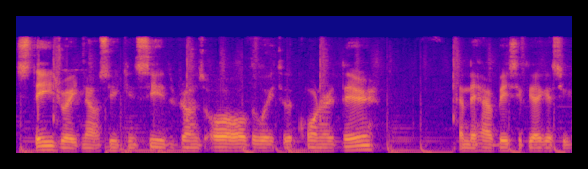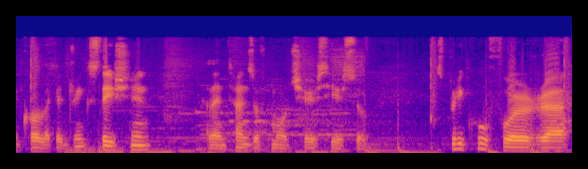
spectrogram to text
stage right now so you can see it runs all the way to the corner there and they have basically I guess you can call it like a drink station and then tons of more chairs here. So it's pretty cool for uh,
